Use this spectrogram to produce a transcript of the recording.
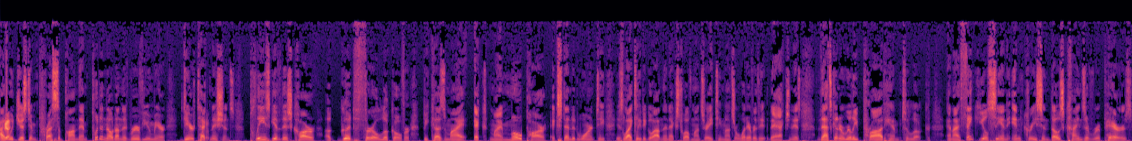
Okay. I would just impress upon them, put a note on the rear view mirror, dear technicians, please give this car a good thorough look over because my ex- my Mopar extended warranty is likely to go out in the next 12 months or 18 months or whatever the, the action is. That's going to really prod him to look. And I think you'll see an increase in those kinds of repairs,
